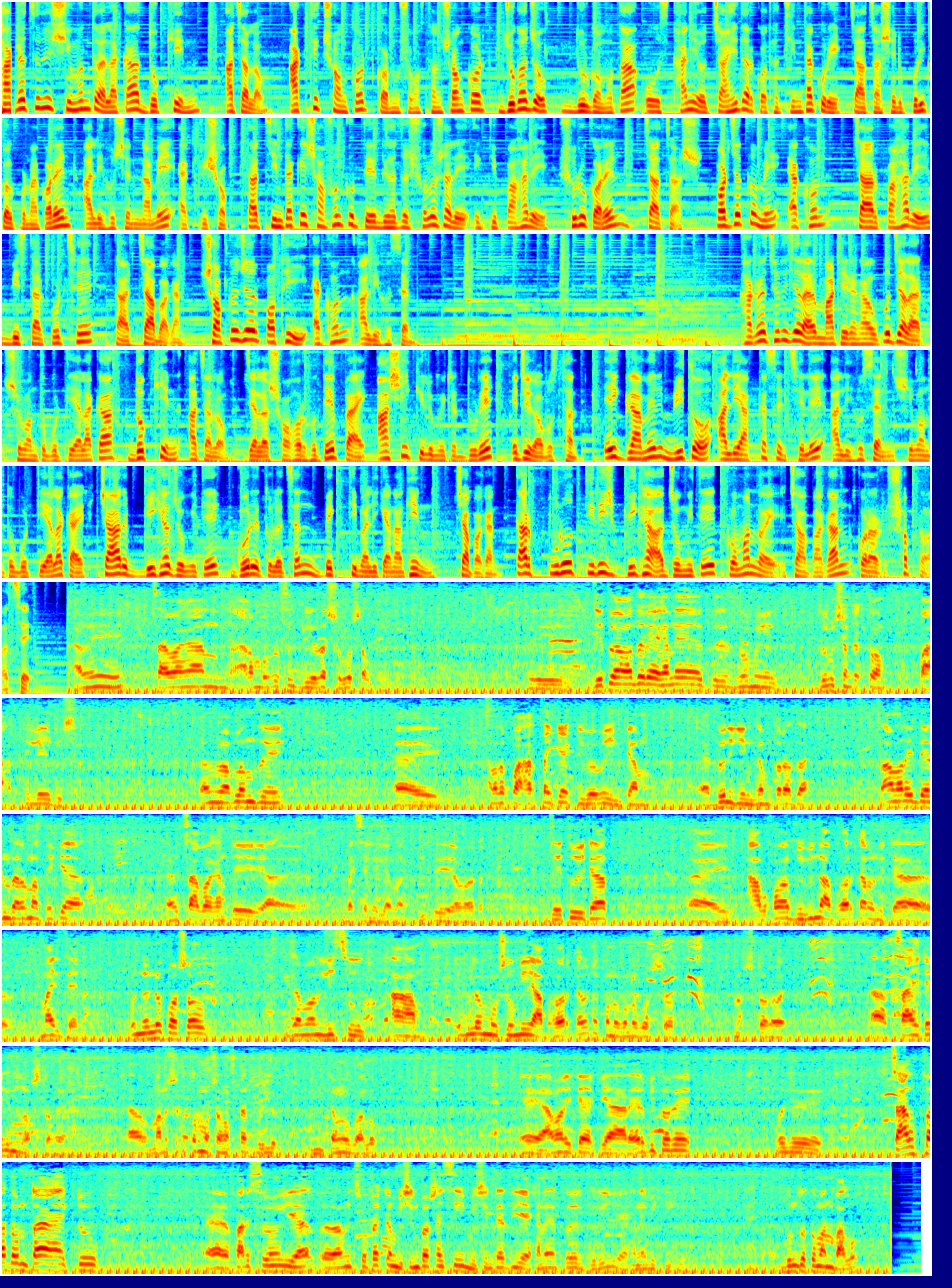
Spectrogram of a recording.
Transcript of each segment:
খাগড়াছড়ির সীমান্ত এলাকা দক্ষিণ আচালম আর্থিক সংকট, কর্মসংস্থান সংকট, যোগাযোগ দুর্গমতা ও স্থানীয় চাহিদার কথা চিন্তা করে চা চাষের পরিকল্পনা করেন আলী হোসেন নামে এক কৃষক। তার চিন্তাকে সফল করতে দুই হাজার ষোলো সালে একটি পাহাড়ে শুরু করেন চা চাষ। পর্যায়ক্রমে এখন চার পাহাড়ে বিস্তার করছে তার চা বাগান। স্বপ্নজয়ের পথেই এখন আলী হোসেন। খাগড়াছড়ি জেলার মাটিরাঙ্গা উপজেলার সীমান্তবর্তী এলাকা দক্ষিণ আচালম জেলা শহর হতে প্রায় আশি কিলোমিটার দূরে এটির অবস্থান। এই গ্রামের মৃত আলী আক্কাসের ছেলে আলী হোসেন সীমান্তবর্তী এলাকায় চার বিঘা জমিতে গড়ে তুলেছেন ব্যক্তি মালিকানাধীন চা বাগান। তার পুরো তিরিশ বিঘা জমিতে ক্রমান্বয়ে চা বাগান করার স্বপ্ন আছে। আমি চা বাগান আরম্ভ করছি দুই হাজার ষোলো সাল থেকে। যেহেতু আমাদের এখানে জমি জমির সংখ্যা কম পাহাড় টিলেই বেশি আমি ভাবলাম যে আমরা পাহাড় থেকে কীভাবে ইনকাম দৈনিক ইনকাম করা যায়? তো আমার এই দেন ধারণা থেকে আমি চা বাগানতে বেছে নিলাম আর কি। যে আমার, যেহেতু এটা আবহাওয়া, বিভিন্ন আবহাওয়ার কারণে এটা মারি যায় না। অন্যান্য ফসল, যেমন লিচু, আম, এগুলো মৌসুমি আবহাওয়ার কারণে কোনো কোনো বছর নষ্ট হয়। আর চা এটা কিন্তু নষ্ট হয় না। আর মানুষের কর্মসংস্থান হইল ইনকামও ভালো। এ, আমার এটা আর কি আর এর ভিতরে ওই যে চা উৎপাদনটা একটু পারিশ্রমিক ইয়া আমি ছোটো একটা মেশিন বসাইছি মেশিনটা দিয়ে এখানে তৈরি করি এখানে বিক্রি করি। গুণগত মান ভালো।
